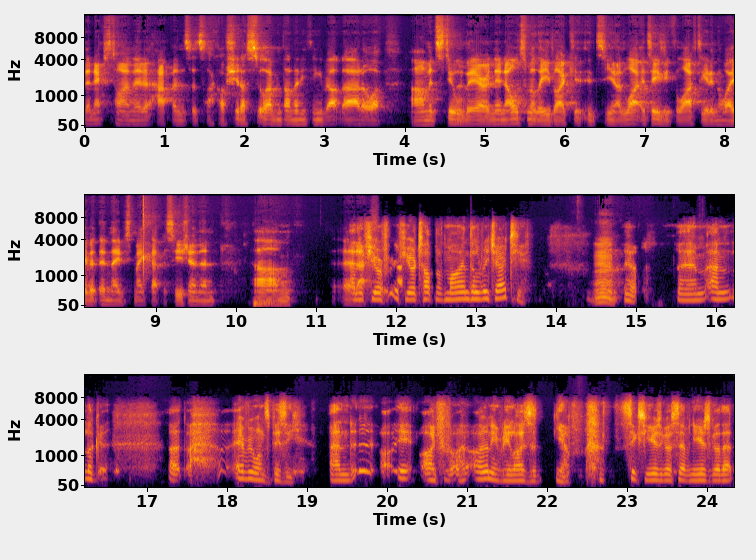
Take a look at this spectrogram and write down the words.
the next time that it happens, it's like, oh shit, I still haven't done anything about that, or um, it's still there. And then ultimately, like it's you know, like it's easy for life to get in the way, but then they just make that decision. And um, and if you're if you're top of mind, they'll reach out to you. Mm. Yeah, um, and look, uh, everyone's busy, and uh, it, I've I only realized that yeah, six years ago, seven years ago, that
